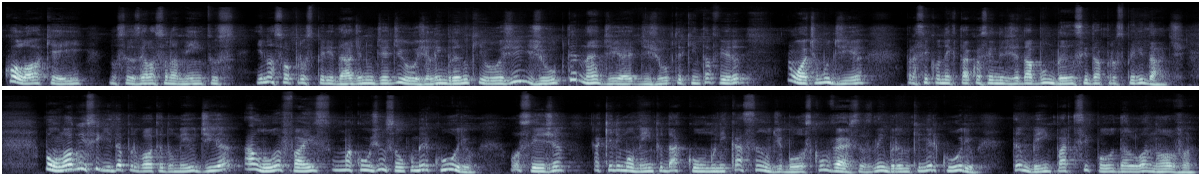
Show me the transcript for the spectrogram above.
coloque aí nos seus relacionamentos e na sua prosperidade no dia de hoje. Lembrando que hoje, Júpiter, né, dia de Júpiter, quinta-feira, é um ótimo dia para se conectar com essa energia da abundância e da prosperidade. Bom, logo em seguida, por volta do meio-dia, a Lua faz uma conjunção com Mercúrio, ou seja, aquele momento da comunicação, de boas conversas. Lembrando que Mercúrio também participou da Lua Nova,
